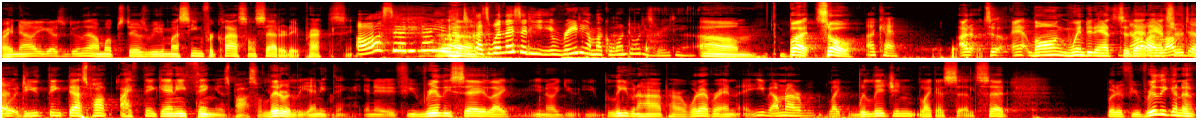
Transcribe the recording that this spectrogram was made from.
right now you guys are doing that i'm upstairs reading my scene for class on saturday practicing Oh, see, I didn't know you went to class. When they said he, you're reading, I'm like, I wonder what he's reading. um but so Okay. I don't, to long-winded answer to No, that I answer. loved Do, it. do you think that's possible? I think anything is possible. Literally anything. And if you really say like you know you, you believe in higher power, whatever. And even I'm not a, like religion, like I said said. But if you're really gonna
